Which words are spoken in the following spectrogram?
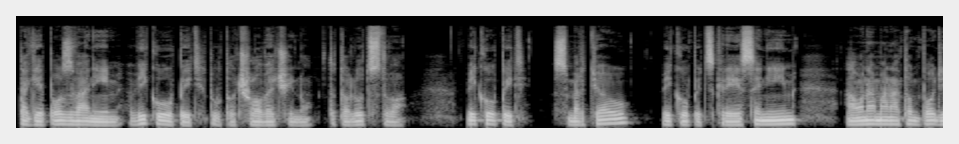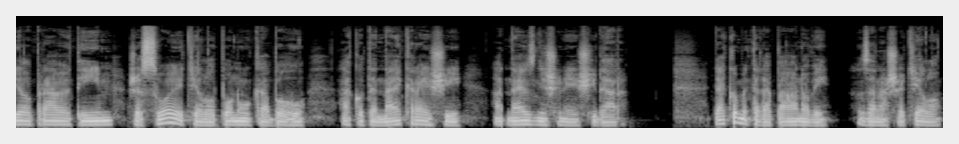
tak je pozvaním vykúpiť túto človečinu, toto ľudstvo. Vykúpiť smrťou, vykúpiť skriesením a ona má na tom podiel práve tým, že svoje telo ponúka Bohu ako ten najkrajší a najvznešenejší dar. Ďakujeme teda pánovi za naše telo.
